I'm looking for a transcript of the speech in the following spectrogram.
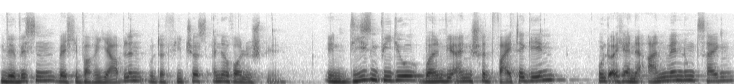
und wir wissen, welche Variablen oder Features eine Rolle spielen. In diesem Video wollen wir einen Schritt weitergehen und euch eine Anwendung zeigen,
